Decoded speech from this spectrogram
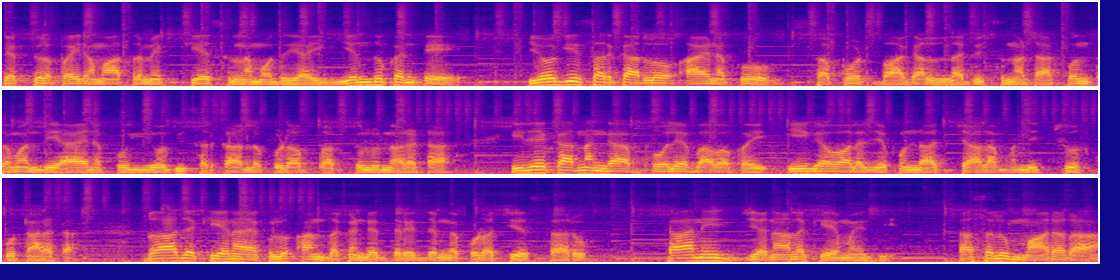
వ్యక్తులపైన మాత్రమే కేసులు నమోదయ్యాయి. ఎందుకంటే యోగి సర్కార్లో ఆయనకు సపోర్ట్ బాగా లభిస్తున్నట కొంతమంది ఆయనకు యోగి సర్కార్లో కూడా భక్తులు ఉన్నారట. ఇదే కారణంగా భోలే బాబాపై ఈగ వాళ్ళ చేయకుండా చాలామంది చూసుకుంటున్నారట. రాజకీయ నాయకులు అంతకంటే దరిద్రంగా కూడా చేస్తారు. కానీ జనాలకి ఏమైంది? అసలు మారరా?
